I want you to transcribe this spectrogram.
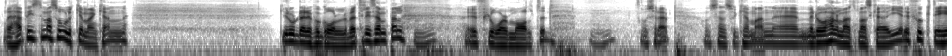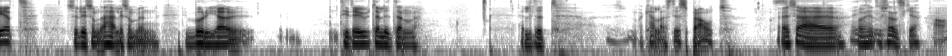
Och här finns det massa olika, man kan grodda det på golvet till exempel. Mm. Det är floor malted Mm. och sådär. Och sen så kan man, eh, men då handlar det om att man ska ge det fuktighet. Så det är som det här liksom en, det börjar titta ut en liten, ett litet, vad kallas det, sprout? Eller så här, vad heter det svenska? Ja.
